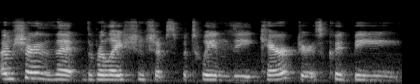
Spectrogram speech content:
I'm sure that the relationships between the characters could be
